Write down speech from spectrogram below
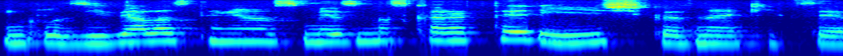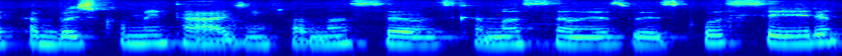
Inclusive, elas têm as mesmas características, né, que você acabou de comentar, de inflamação, descamação e às vezes coceira,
